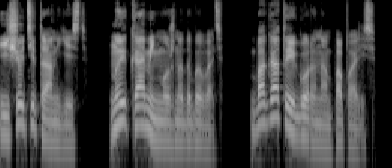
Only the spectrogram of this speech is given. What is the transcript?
Еще титан есть. Ну и камень можно добывать. Богатые горы нам попались,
